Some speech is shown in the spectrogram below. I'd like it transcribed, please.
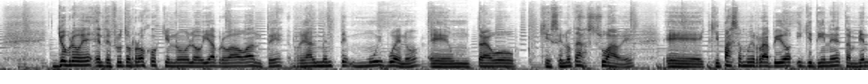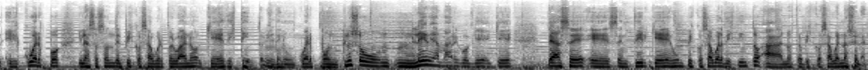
Yo probé el de frutos rojos que no lo había probado antes, realmente muy bueno, eh, un trago que se nota suave, eh, que pasa muy rápido y que tiene también el cuerpo y la sazón del pisco sour peruano que es distinto, que tiene un cuerpo, incluso un, un leve amargo que, que te hace eh, sentir que es un pisco sour distinto a nuestro pisco sour nacional.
